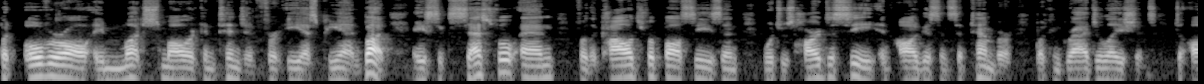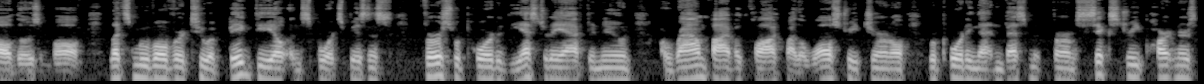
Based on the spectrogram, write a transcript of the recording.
but overall a much smaller contingent for ESPN. But a successful end for the college football season, which was hard to see in August and September. But congratulations to all those involved. Let's move over to a big deal in sports business first reported yesterday afternoon around 5 o'clock by the Wall Street Journal, reporting that investment firm Sixth Street Partners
